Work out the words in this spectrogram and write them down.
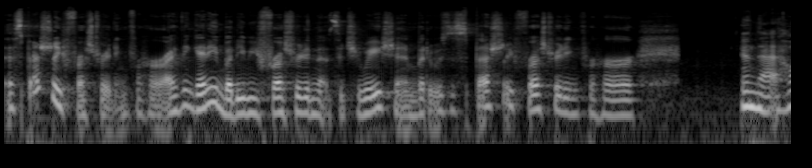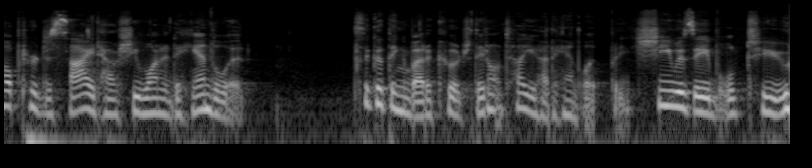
especially frustrating for her. I think anybody be frustrated in that situation, but it was especially frustrating for her. And that helped her decide how she wanted to handle it. It's a good thing about a coach. They don't tell you how to handle it, but she was able to,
